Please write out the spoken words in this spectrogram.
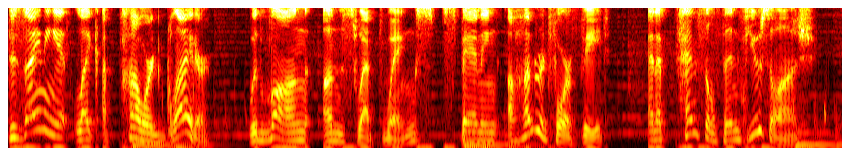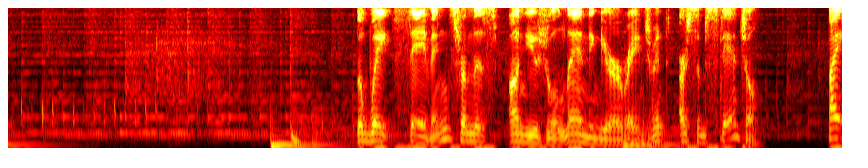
designing it like a powered glider with long, unswept wings spanning 104 feet and a pencil-thin fuselage. The weight savings from this unusual landing gear arrangement are substantial. By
